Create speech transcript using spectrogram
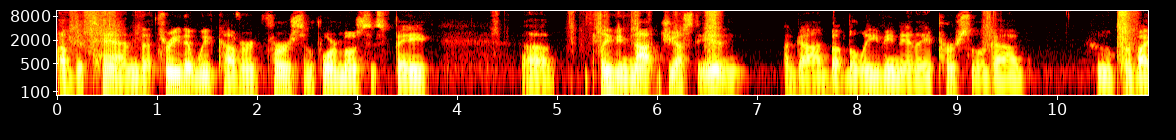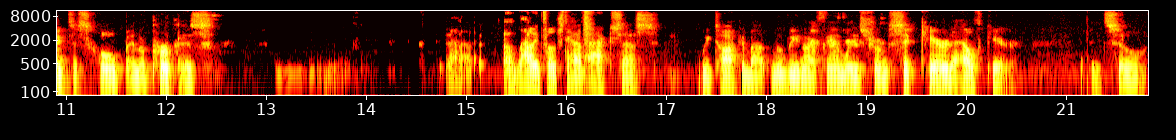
of the 10, the three that we've covered, first and foremost is faith, uh, believing not just in a God, but believing in a personal God who provides us hope and a purpose, uh, allowing folks to have access we talk about moving our families from sick care to health care. And so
